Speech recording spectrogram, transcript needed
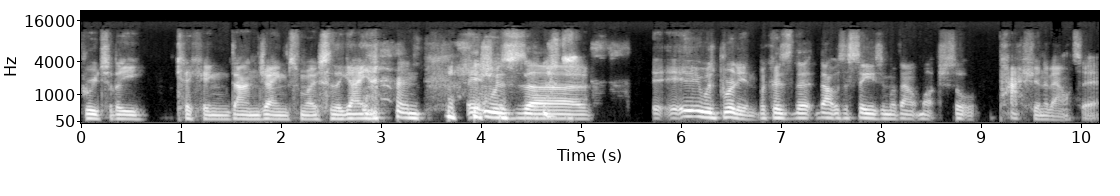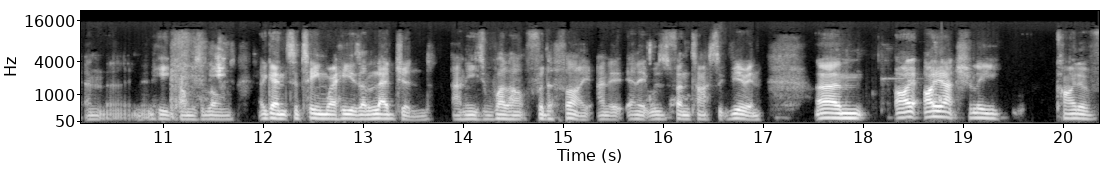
brutally kicking Dan James for most of the game, and it was uh, it, it was brilliant because that that was a season without much sort of passion about it, and, and he comes along against a team where he is a legend and he's well up for the fight, and it and it was fantastic viewing. Um, I I actually kind of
